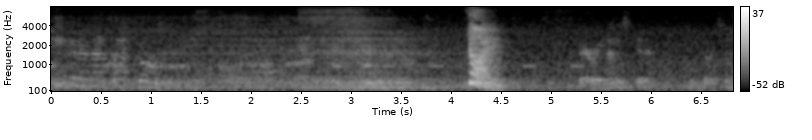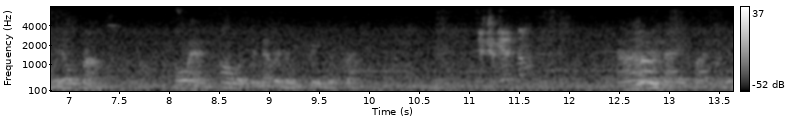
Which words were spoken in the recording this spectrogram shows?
keep it in that trap cone. Got him! Very nice, kid. You've got some real promise. Oh, and always remember to retrieve your trap. Did you get them? Uh, we're 9,500.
